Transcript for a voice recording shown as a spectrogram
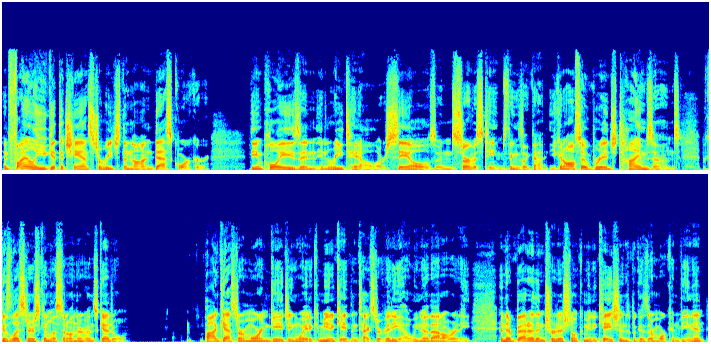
And finally, you get the chance to reach the non desk worker, the employees in, in retail or sales and service teams, things like that. You can also bridge time zones because listeners can listen on their own schedule. Podcasts are a more engaging way to communicate than text or video. We know that already. And they're better than traditional communications because they're more convenient.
